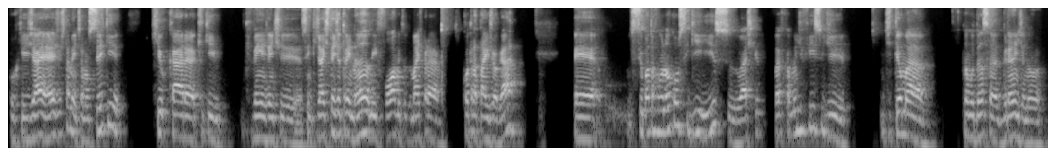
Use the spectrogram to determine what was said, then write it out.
porque já é justamente, a não ser que, que o cara que, que, que venha gente, assim, que já esteja treinando, em forma e tudo mais para contratar e jogar, é, se o Botafogo não conseguir isso, eu acho que vai ficar muito difícil de de ter uma, uma mudança grande no,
